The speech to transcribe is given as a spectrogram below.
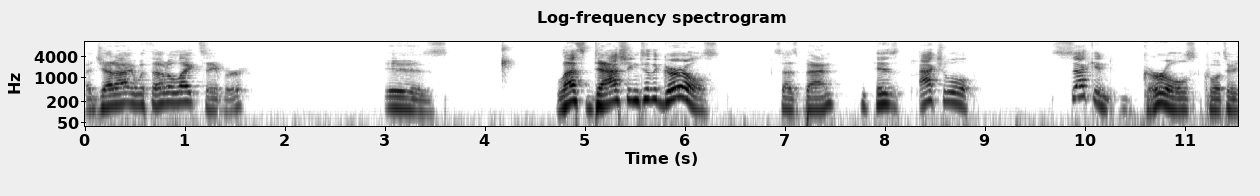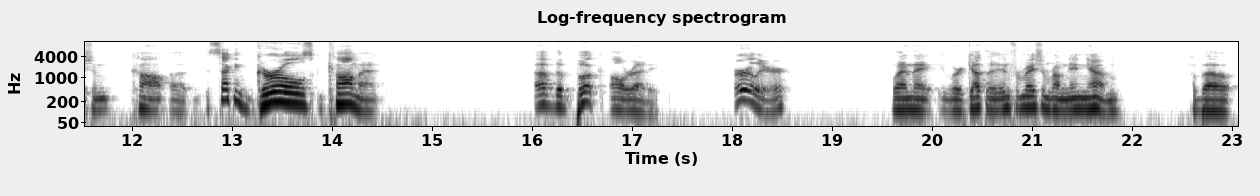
a Jedi without a lightsaber is less dashing to the girls, says Ben. His actual second girls quotation, com- uh, second girls comment of the book already. Earlier, when they were got the information from Nin Yum about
